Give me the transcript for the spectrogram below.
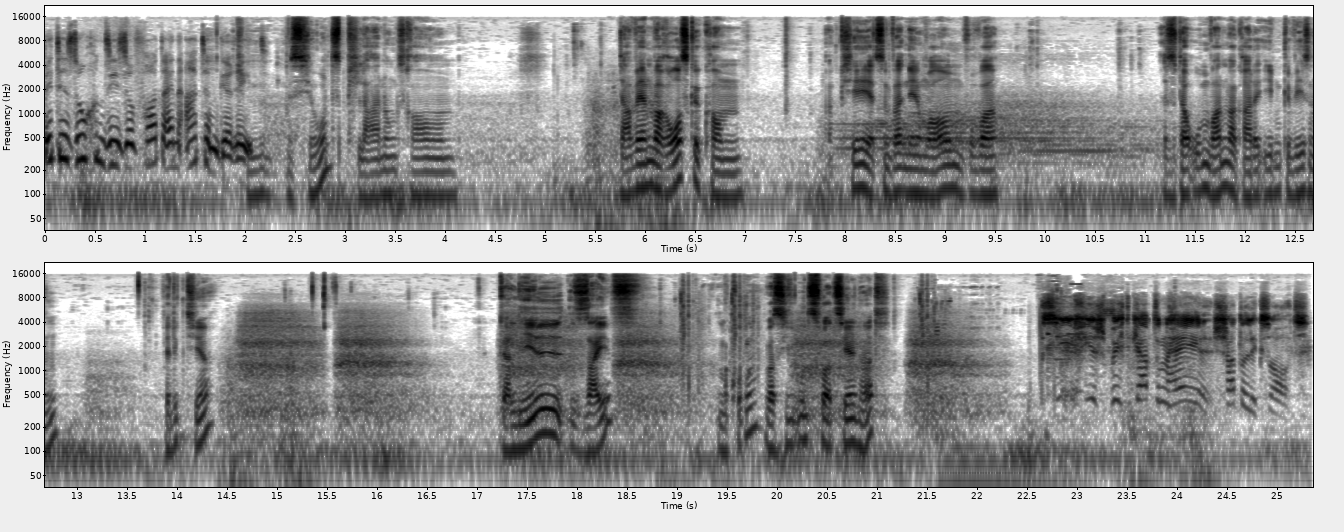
Bitte suchen Sie sofort ein Atemgerät. Missionsplanungsraum. Da wären wir rausgekommen. Okay, jetzt sind wir in dem Raum, wo wir... Also da oben waren wir gerade eben gewesen. Wer liegt hier? Galil Seif. Mal gucken, was sie uns zu erzählen hat. C4 spricht Captain Hale, Shuttle Exalt.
